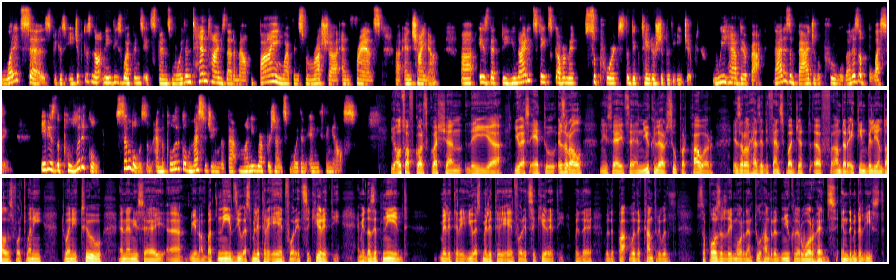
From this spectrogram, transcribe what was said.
What it says, because Egypt does not need these weapons, it spends more than 10 times that amount buying weapons from Russia and France uh, and China uh, is that the United States government supports the dictatorship of Egypt. We have their back. That is a badge of approval. That is a blessing. It is the political symbolism and the political messaging that that money represents more than anything else. You also, of course, question the uh, U.S. aid to Israel, and you say it's a nuclear superpower. Israel has a defense budget of under $18 billion for 2022. And then you say, uh, you know, but needs U.S. military aid for its security. I mean, does it need military U.S. military aid for its security with a with a with a country with supposedly more than 200 nuclear warheads in the Middle East?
